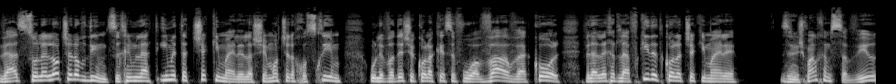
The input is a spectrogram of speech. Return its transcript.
ואז סוללות של עובדים צריכים להתאים את הצ'קים האלה לשמות של החוסכים ולוודא שכל הכסף הועבר והכל וללכת להפקיד את כל הצ'קים האלה. זה נשמע לכם סביר?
